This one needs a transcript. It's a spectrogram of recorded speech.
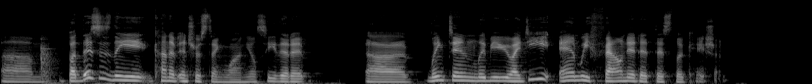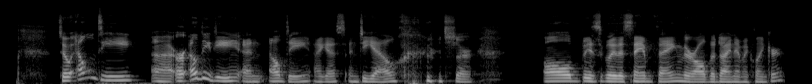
Um, but this is the kind of interesting one. You'll see that it uh, LinkedIn libuuid, and we found it at this location. So LD, uh, or LDD and LD, I guess, and DL, which are all basically the same thing. They're all the dynamic linker.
